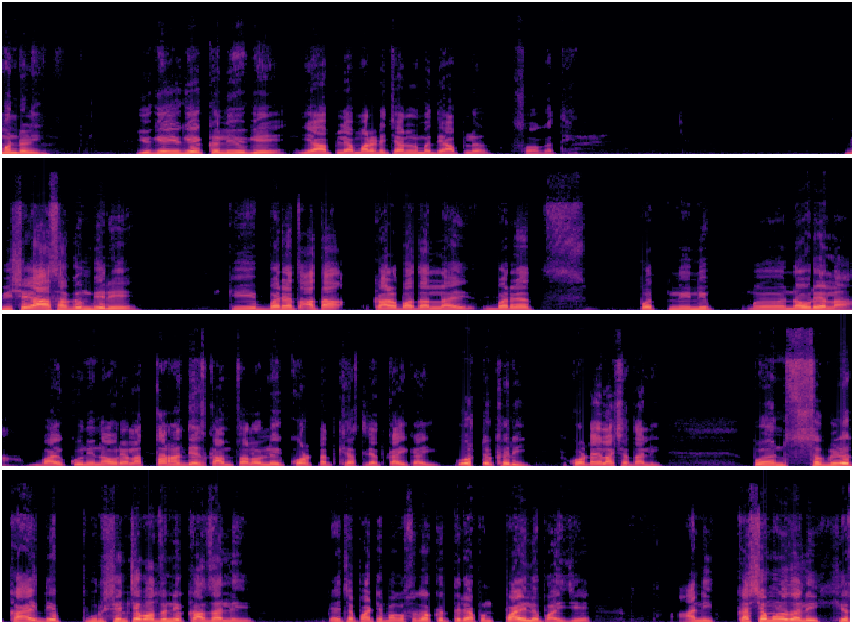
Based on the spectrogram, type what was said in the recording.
मंडळी. युगे युगे कलियुगे या आपल्या मराठी चॅनलमध्ये आपलं स्वागत आहे. विषय असा गंभीर आहे की बऱ्याच आता काळ बदलला आहे बऱ्याच पत्नीनी नवऱ्याला बायकोनी नवऱ्याला त्रास द्यायचं काम चालवलं आहे कोर्टात खेचल्यात काही काही. गोष्ट खरी कोर्टाही लक्षात आली. पण सगळे कायदे पुरुषांच्या बाजूने का झाले? याच्या पाठीमागं सुद्धा कधीतरी आपण पाहिलं पाहिजे. आणि कशामुळे झाले हेच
